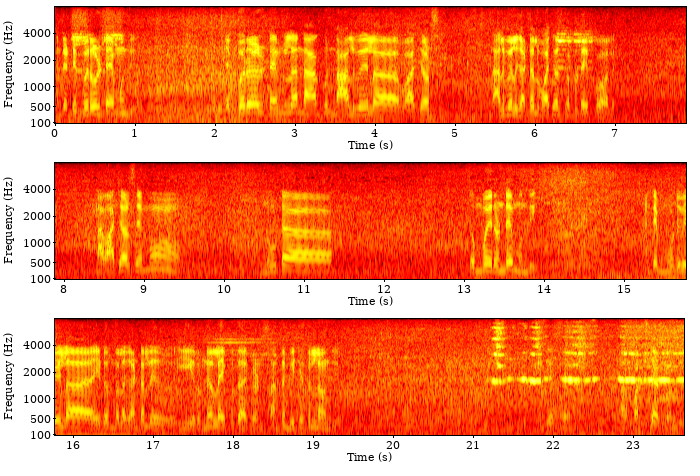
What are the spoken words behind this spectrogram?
అంటే డెబ్బై రోజుల టైం ఉంది. డెబ్బై రోజుల టైంలో నాకు నాలుగు వేల వాచ్ అవర్స్ నాలుగు వేల గంటలు వాచ్ అవర్స్ కంప్లీట్ అయిపోవాలి. నా వాచ్ అవర్స్ ఏమో నూట తొంభై రెండే ఉంది అంటే మూడు వేల ఏడు వందల గంటలు ఈ రెండు నెలలు అయిపోతాయి ఫ్రెండ్స్ అంతా మీ చేతుల్లో ఉంది. ఏం చేస్తాం? మన పరిస్థితి అట్లా ఉంది.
